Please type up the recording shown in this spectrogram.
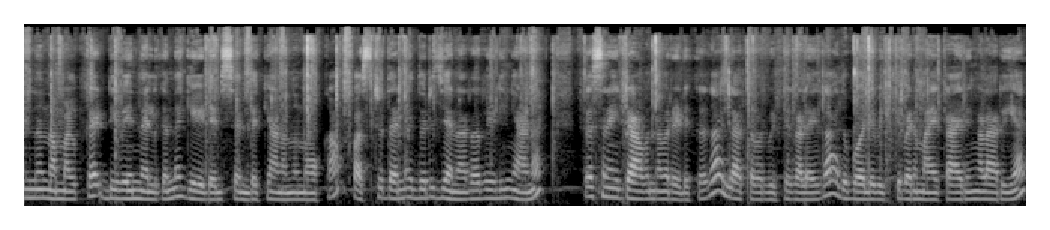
ഇന്ന് നമ്മൾക്ക് ഡിവൈൻ നൽകുന്ന ഗൈഡൻസ് എന്തൊക്കെയാണെന്ന് നോക്കാം. ഫസ്റ്റ് തന്നെ ഇതൊരു ജനറൽ റീഡിംഗ് ആണ്. റെസനേറ്റ് ആവുന്നവർ എടുക്കുക അല്ലാത്തവർ വിട്ടുകളയുക. അതുപോലെ വ്യക്തിപരമായ കാര്യങ്ങൾ അറിയാൻ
